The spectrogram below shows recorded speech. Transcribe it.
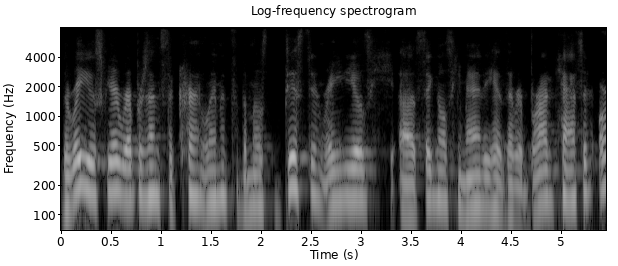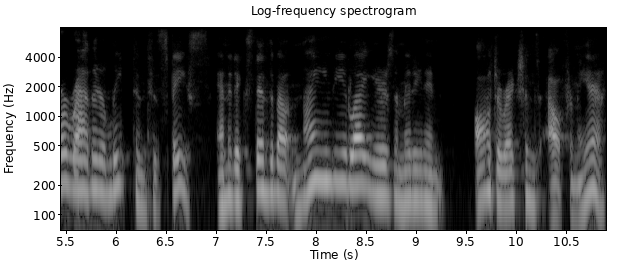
the radiosphere represents the current limits of the most distant radio uh, signals humanity has ever broadcasted, or rather leaked into space, and it extends about 90 light years, emitting in all directions out from the Earth.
